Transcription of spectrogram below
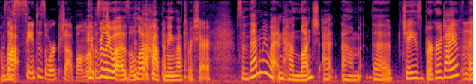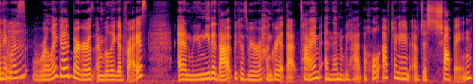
it was like Santa's workshop almost. It really was a lot happening, that's for sure. So then we went and had lunch at um, the Jay's Burger Dive, and it was really good burgers and really good fries. And we needed that because we were hungry at that time. And then we had a whole afternoon of just shopping.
